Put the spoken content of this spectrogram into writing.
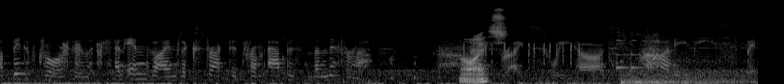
a bit of chlorophyll, and enzymes extracted from Apis mellifera. Nice. Right, sweetheart. Honeybee spit.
